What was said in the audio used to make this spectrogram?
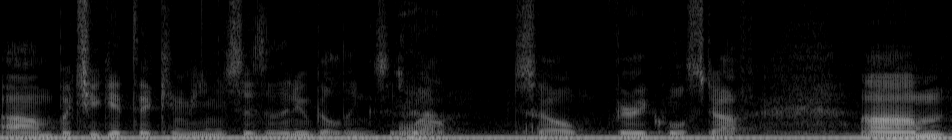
um, but you get the conveniences of the new buildings as well. So very cool stuff. Um,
